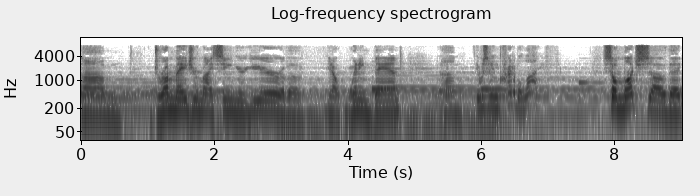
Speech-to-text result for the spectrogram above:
um, drum major my senior year of a you know winning band. Um, it was an incredible life. So much so that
